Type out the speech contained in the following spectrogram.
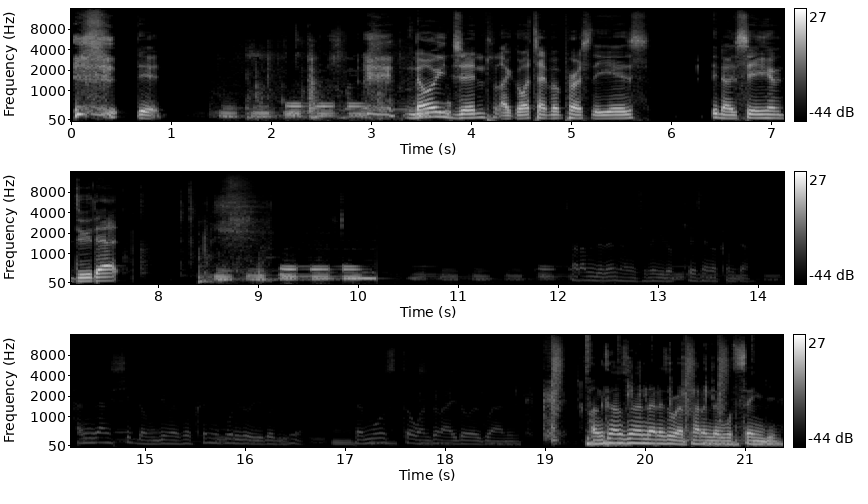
Dude, knowing Jin, like what type of person he is, you know, seeing him do that, 큰 소리로 읽어주세요. 랩몬스터 완전 아이돌 얼굴 아님. 방탄소년단에서 랩하는데 못생긴.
